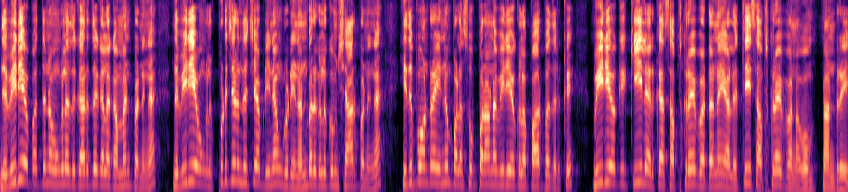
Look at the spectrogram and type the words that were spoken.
இந்த வீடியோ பற்றின உங்களது கருத்துக்களை கமெண்ட் பண்ணுங்கள் இந்த வீடியோ உங்களுக்கு பிடிச்சிருந்துச்சு அப்படின்னா உங்களுடைய நண்பர்களுக்கும் ஷேர் பண்ணுங்கள் இது போன்ற இன்னும் பல சூப்பரான வீடியோக்களை பார்ப்பதற்கு வீடியோக்கு கீழே இருக்க சப்ஸ்கிரைப் பட்டனை அழுத்தி சப்ஸ்கிரைப் பண்ணவும். நன்றி.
